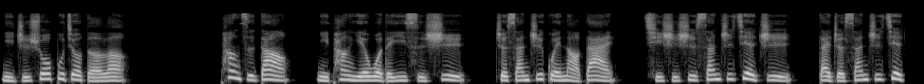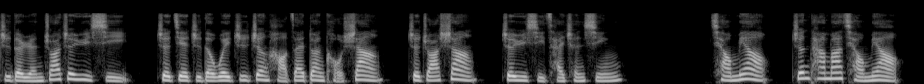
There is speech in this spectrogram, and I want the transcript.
你直说不就得了？”胖子道：“你胖爷，我的意思是，这三只鬼脑袋其实是三只戒指，戴着三只戒指的人抓着玉玺，这戒指的位置正好在断口上，这抓上，这玉玺才成型。巧妙，真他妈巧妙！”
